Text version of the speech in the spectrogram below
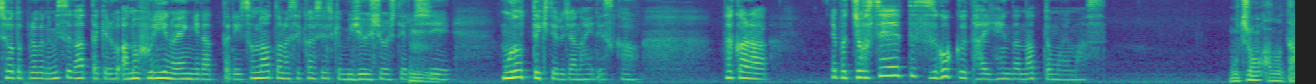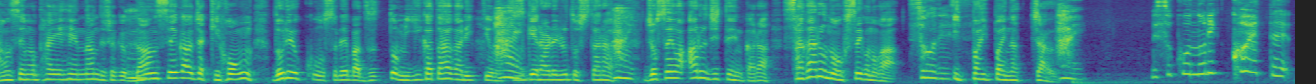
ショートプログラムのミスがあったけどあのフリーの演技だったりその後の世界選手権も優勝してるし、戻ってきてるじゃないですか。だからやっぱ女性ってすごく大変だなって思います。もちろんあの男性も大変なんでしょうけど、男性がじゃあ基本努力をすればずっと右肩上がりっていうのをはい。続けられるとしたら、はい。女性はある時点から下がるのを防ぐのがいっぱいいっぱいになっちゃう。はい。で、そこを乗り越えて、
